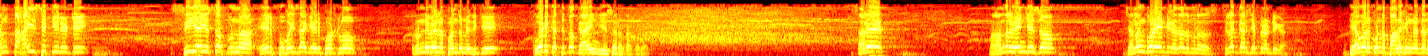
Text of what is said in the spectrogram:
అంత హై సెక్యూరిటీ సిఐఎస్ఎఫ్ ఉన్న ఎయిర్పో వైజాగ్ ఎయిర్పోర్ట్లో రెండు వేల పంతొమ్మిదికి కోడి కత్తితో గాయం చేశారంట అక్కడ. సరే మనందరం ఏం చేసాం జనం కూడా ఏంటి కదా మన తిలక్ గారు చెప్పినట్టుగా. దేవరకొండ బాలగంగాధర్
